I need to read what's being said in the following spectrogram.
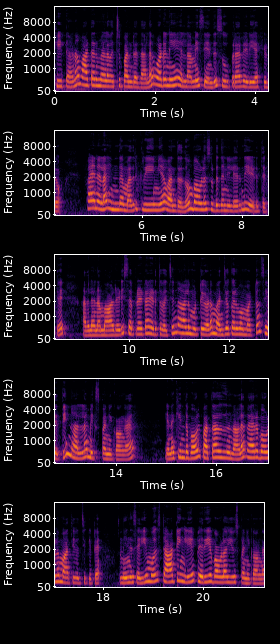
ஹீட்டான வாட்டர் மேலே வச்சு பண்ணுறதால உடனே எல்லாமே சேர்ந்து சூப்பராக ரெடி ஆகிடும் ஃபைனலாக இந்த மாதிரி க்ரீமியாக வந்ததும் பவுலை சுடுதண்ணிலேருந்து எடுத்துட்டு அதில் நம்ம ஆல்ரெடி செப்பரேட்டாக எடுத்து வச்சு நாலு முட்டையோட மஞ்சள் கருவை மட்டும் சேர்த்து நல்லா மிக்ஸ் பண்ணிக்கோங்க. எனக்கு இந்த பவுல் பத்தாததுனால வேறு பவுலை மாற்றி வச்சுக்கிட்டேன். நீங்கள் செய்யும் போது ஸ்டார்டிங்லேயே பெரிய பவுலாக யூஸ் பண்ணிக்கோங்க.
